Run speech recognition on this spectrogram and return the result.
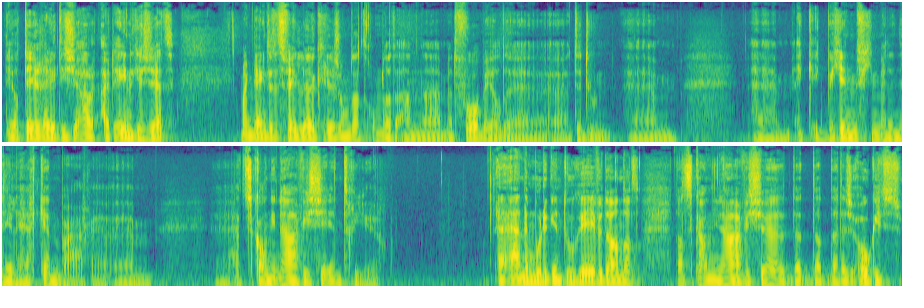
heel theoretisch uiteengezet. Maar ik denk dat het veel leuker is om dat, om dat aan, uh, met voorbeelden uh, te doen. Um, Um, ik, ik, begin misschien met een heel herkenbare. Um, het Scandinavische interieur. En, dan moet ik in toegeven dan dat dat Scandinavische, dat, dat, dat is ook iets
